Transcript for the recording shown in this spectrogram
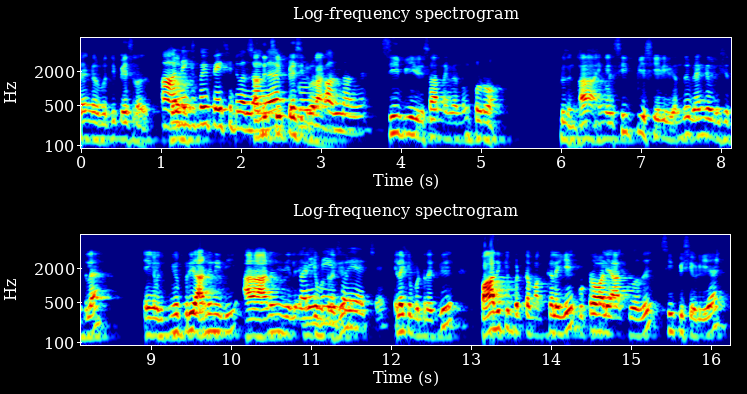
வேங்கல் பற்றி பேசுறாரு. அன்னைக்கு போய் பேசிட்டு வந்தாங்க. சந்திச்சு பேசிட்டு வராங்க. சிபிஐ விசாரணை வேணும்னு சொல்றோம். புரியுதுங்களா எங்களுக்கு சிபிஎஸ்சிஐடி வந்து வேங்கல் விஷயத்துல எங்களுக்கு மிகப்பெரிய அனுநிதி அ- அனுநிதியில் அநீதி இழைக்கப்பட்டிருக்கு இழைக்கப்பட்டிருக்கு பாதிக்கப்பட்ட மக்களையே குற்றவாளி ஆக்குவது சிபிசியுடைய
